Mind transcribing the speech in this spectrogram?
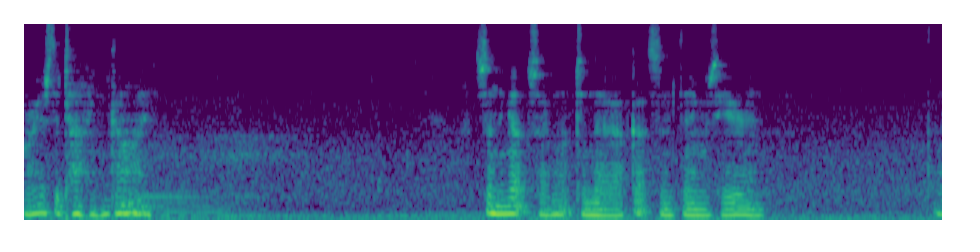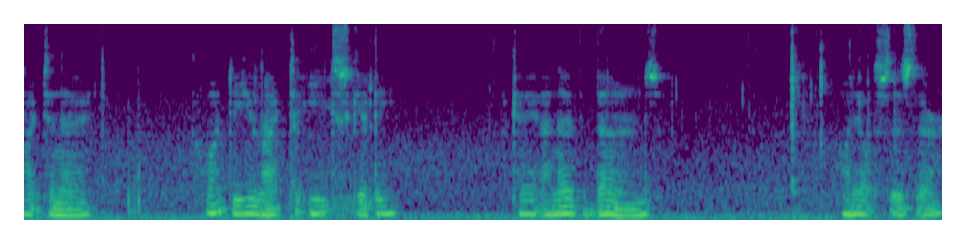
where's the time gone? Something else I want to know. I've got some things here and I'd like to know what do you like to eat, Skippy? Okay, I know the bones. What else is there?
